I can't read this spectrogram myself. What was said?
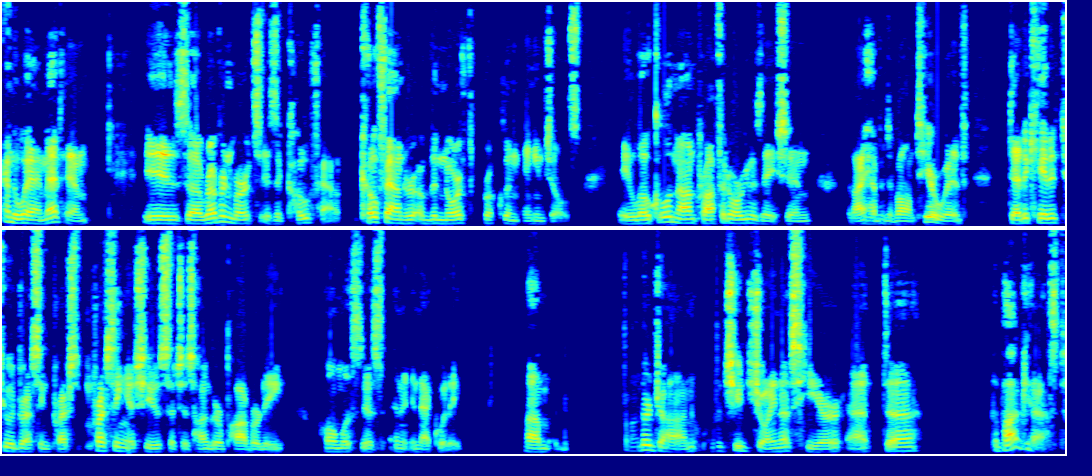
and the way I met him is uh, Reverend Merz is a co-founder, co-founder of the North Brooklyn Angels, a local nonprofit organization that I happen to volunteer with, dedicated to addressing press, pressing issues such as hunger, poverty, homelessness, and inequity. Um, Father John, would you join us here at uh, the podcast?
